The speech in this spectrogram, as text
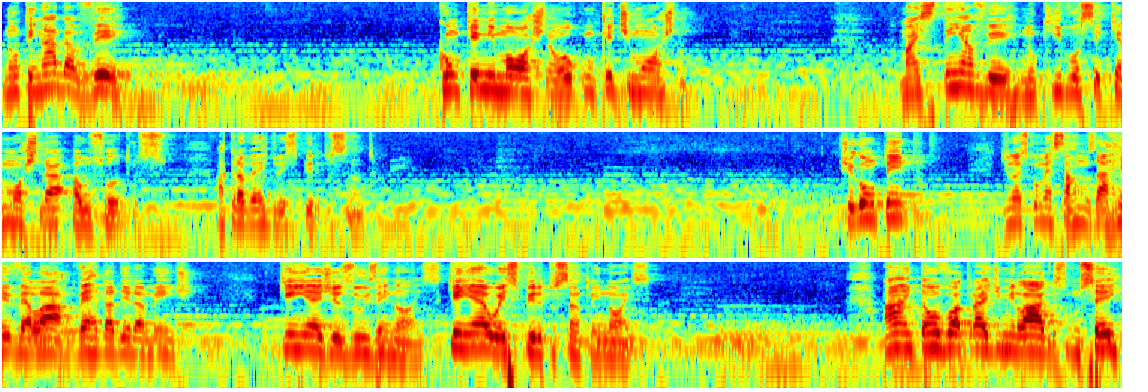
não tem nada a ver com o que me mostram ou com o que te mostram, mas tem a ver no que você quer mostrar aos outros através do Espírito Santo. Chegou um tempo de nós começarmos a revelar verdadeiramente quem é Jesus em nós, quem é o Espírito Santo em nós. Ah, então eu vou atrás de milagres, não sei.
